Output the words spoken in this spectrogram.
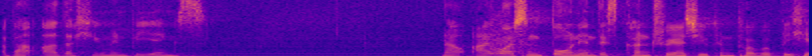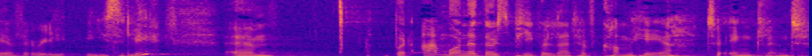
about other human beings. Now, I wasn't born in this country, as you can probably hear very easily, um, but I'm one of those people that have come here to England,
